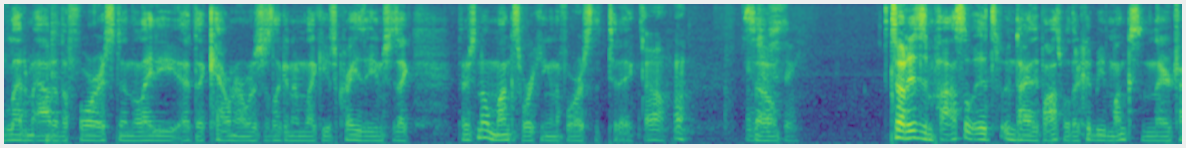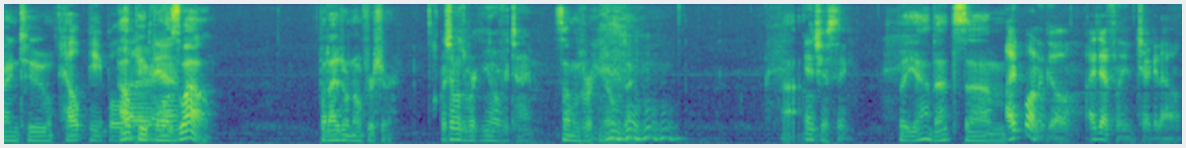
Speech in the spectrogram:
let him out of the forest and the lady at the counter was just looking at him like he was crazy. And she's like there's no monks working in the forest today. Oh. So- so it is impossible it's entirely possible there could be monks in there trying to Help people. help that are- people yeah. as well but i don't know for sure Or someone's working overtime. someone's working overtime Interesting. But yeah, that's um, I'd want to go. I definitely check it out.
